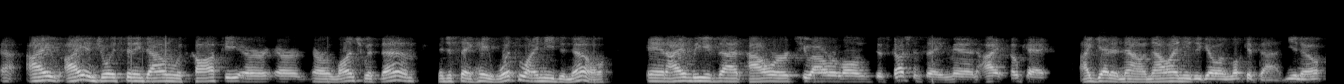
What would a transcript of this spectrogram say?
I I enjoy sitting down with coffee or, or, or lunch with them and just saying, hey, what do I need to know? And I leave that hour, two hour long discussion saying, man, I okay, I get it now. Now I need to go and look at that, you know.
